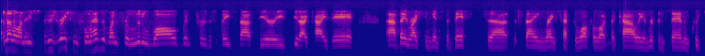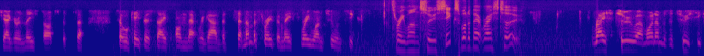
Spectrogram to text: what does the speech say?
Another one whose whose recent form hasn't won for a little while. Went through the Speedstar Series, did okay there. Uh, been racing against the best. Uh, the staying ranks have to offer, like Bacali and Rip and Sam and Quick Jagger and these types. But uh, so we'll keep her safe on that regard. But uh, number three for me, three, one, two, and six. Three, one, two, six. What about race two? Race two, uh, my numbers are two, six,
